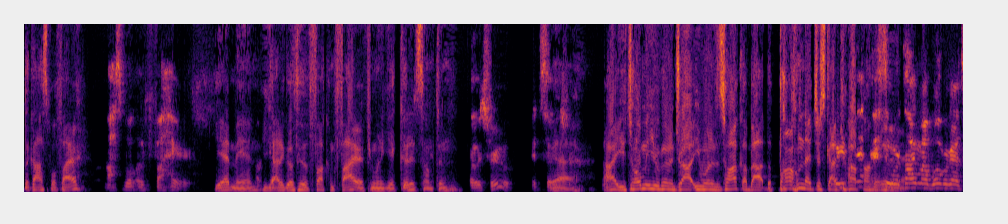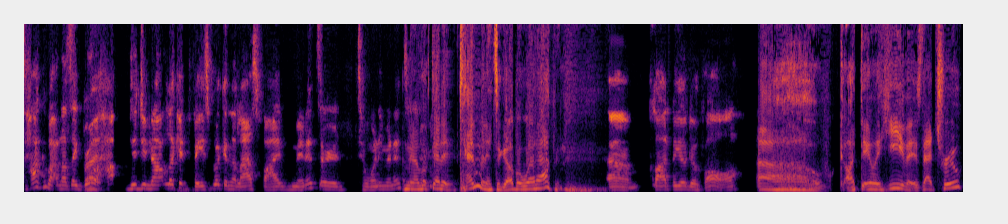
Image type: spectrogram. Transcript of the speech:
The Gospel Fire. Gospel of Fire. Yeah, man. You got to go through the fucking fire if you want to get good at something. So true. It's so yeah. True. All right. You told me you were going to drop. You wanted to talk about the bomb that just got dropped on the So internet. we're talking about what we're going to talk about, and I was like, bro, Right. how, did you not look at Facebook in the last five minutes or twenty minutes? I mean, I looked at it ten minutes ago, but what happened? um, Claudia do Val. Oh, God, De La Riva. Is that true?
